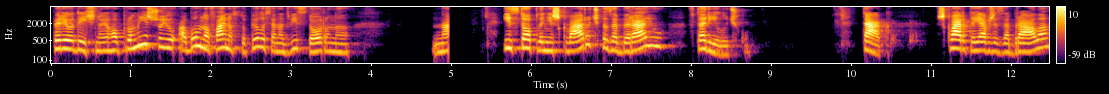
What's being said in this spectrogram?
Періодично його промішую, аби воно файно стопилося на дві сторони. І стоплені шкварочки забираю в тарілочку. Так, шкварки я вже забрала,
